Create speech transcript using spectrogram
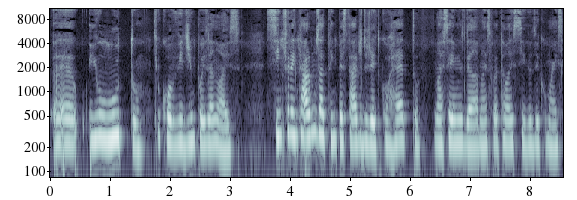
uh, e o luto que o Covid impôs a nós. Se enfrentarmos a tempestade do jeito correto, nós saímos dela mais fortalecidos e com mais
